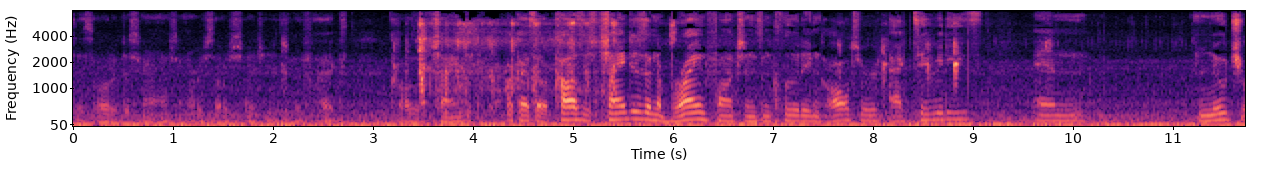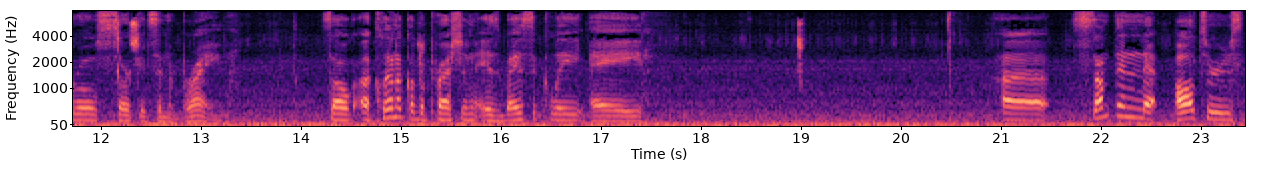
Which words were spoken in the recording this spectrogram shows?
Disorder describes and research such the effects causes changes. Okay, so it causes changes in the brain functions, including altered activities and neural circuits in the brain. So, a clinical depression is basically a uh, something that alters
